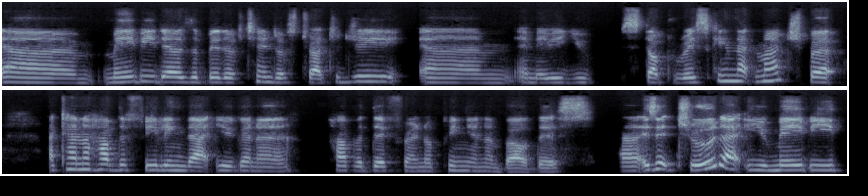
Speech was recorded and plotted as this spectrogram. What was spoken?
um maybe there was a bit of change of strategy, um and maybe you stopped risking that much. But I kind of have the feeling that you're gonna have a different opinion about this. Uh, is it true that you maybe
